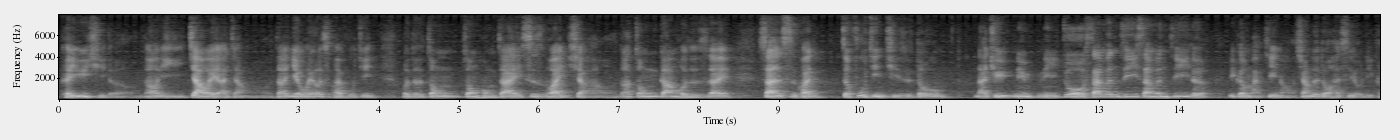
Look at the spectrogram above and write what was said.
可以预期的。然后以价位来讲，在烨辉二十块附近，或者中中鸿在四十块以下啊，那中钢或者是在三十四块这附近，其实都来去你你做三分之一三分之一的一个买进哦，相对都还是有利可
